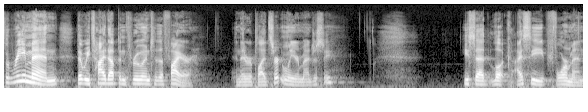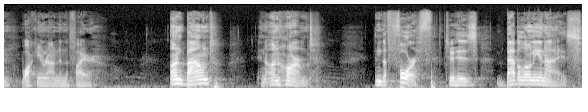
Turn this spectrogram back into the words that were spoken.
three men that we tied up and threw into the fire? And they replied, Certainly, Your Majesty. He said, Look, I see four men walking around in the fire, unbound and unharmed. And the fourth, to his Babylonian eyes,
